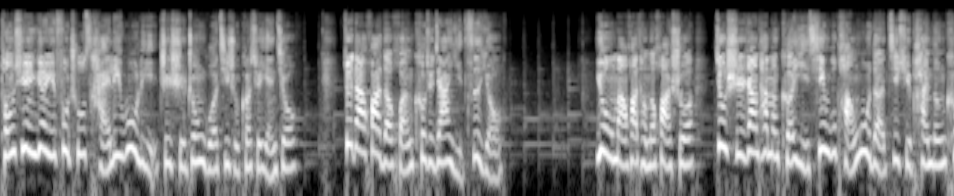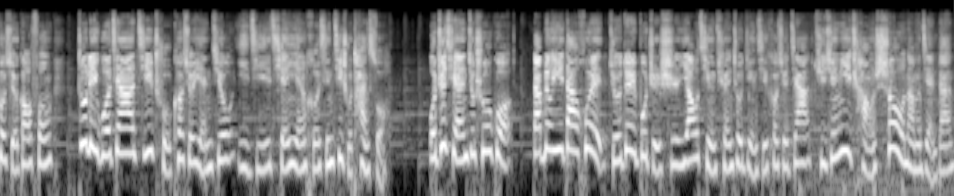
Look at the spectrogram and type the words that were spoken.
腾讯愿意付出财力物力支持中国基础科学研究。最大化的还科学家以自由。用马化腾的话说，就是让他们可以心无旁骛地继续攀登科学高峰，助力国家基础科学研究以及前沿核心技术探索。我之前就说过，WE 大会绝对不只是邀请全球顶级科学家举行一场 show 那么简单，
